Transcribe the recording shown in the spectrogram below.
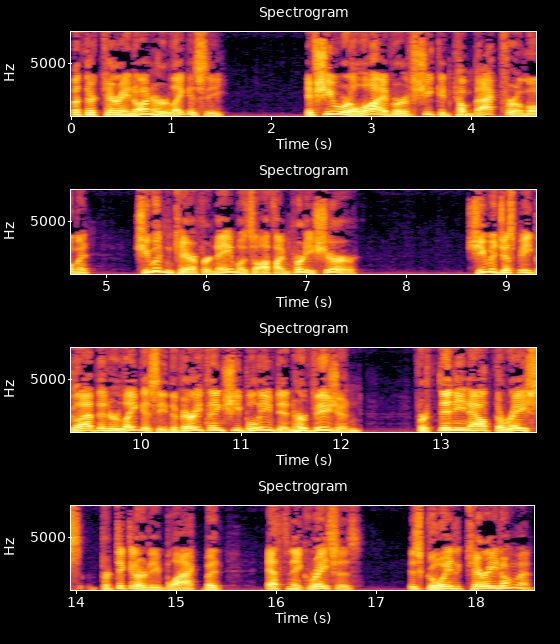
but they're carrying on her legacy. If she were alive or if she could come back for a moment, she wouldn't care if her name was off, I'm pretty sure. She would just be glad that her legacy, the very thing she believed in, her vision for thinning out the race, particularly black, but ethnic races, is going to carry on.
